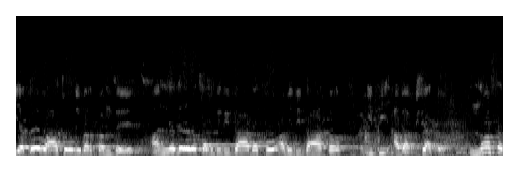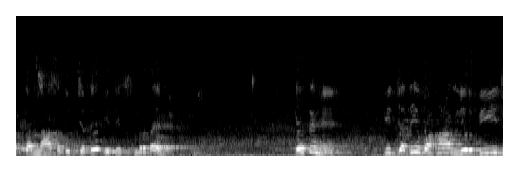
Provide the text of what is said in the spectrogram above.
यतो वाचो निवर्तनते अन्य देव तद विदिताद अविदितात इति अवक्ष्यत। न सत्तन्नास दुच्यते इति स्मृत है कहते हैं कि यदि वहाँ निर्बीज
